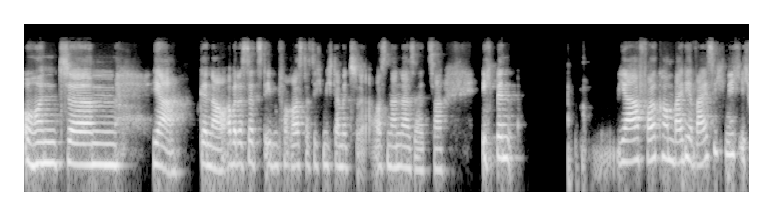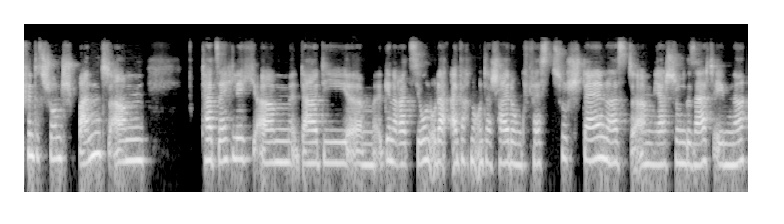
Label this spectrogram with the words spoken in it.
Und ähm, ja, genau, aber das setzt eben voraus, dass ich mich damit äh, auseinandersetze. Ich bin ja vollkommen bei dir, weiß ich nicht. Ich finde es schon spannend. Ähm, tatsächlich ähm, da die ähm, Generation oder einfach eine Unterscheidung festzustellen. Du hast ähm, ja schon gesagt eben, ne,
